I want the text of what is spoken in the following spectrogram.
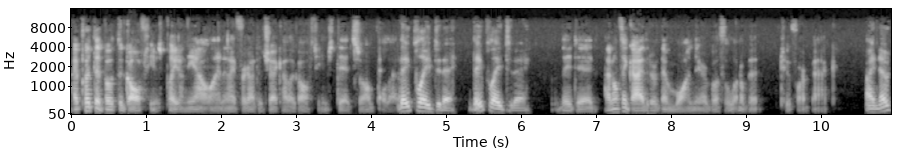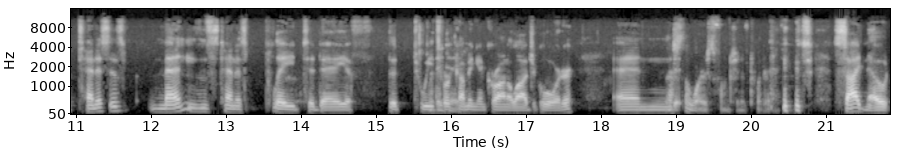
I put that both the golf teams played on the outline, and I forgot to check how the golf teams did, so I'll pull that. They up. played today. They played today. They did. I don't think either of them won. They were both a little bit too far back. I know tennis is men's tennis played today. If the tweets They were did. coming in chronological order, and That's the worst function of Twitter. side note,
